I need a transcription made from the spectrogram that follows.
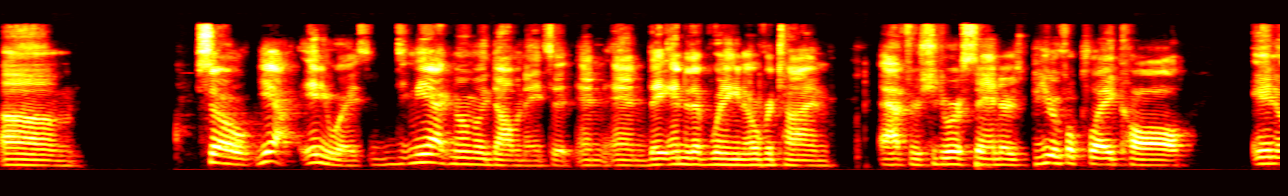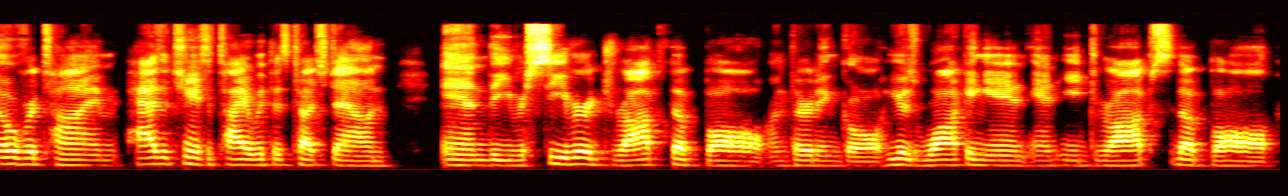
Um, so yeah. Anyways, MEAC normally dominates it, and and they ended up winning in overtime after Shedeur Sanders' beautiful play call in overtime has a chance to tie it with his touchdown, and the receiver dropped the ball on third and goal. He was walking in, and he drops the ball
